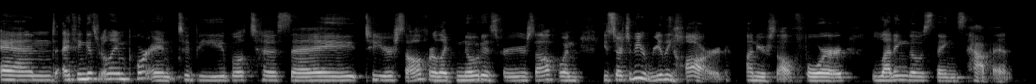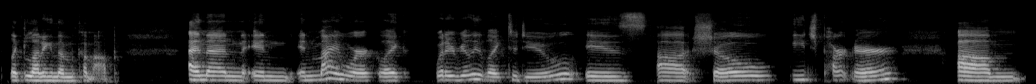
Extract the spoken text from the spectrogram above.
and I think it's really important to be able to say to yourself or like notice for yourself when you start to be really hard on yourself for letting those things happen, like letting them come up. And then in in my work, like what I really like to do is uh, show each partner um,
